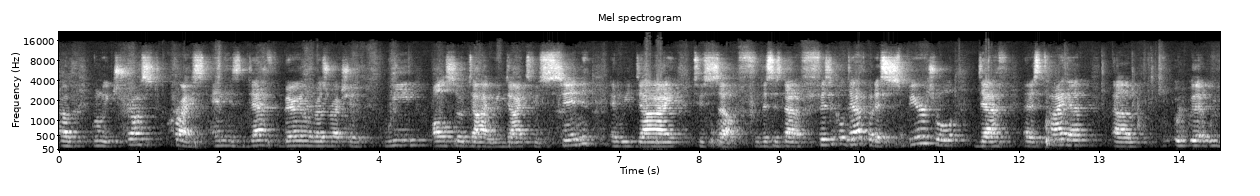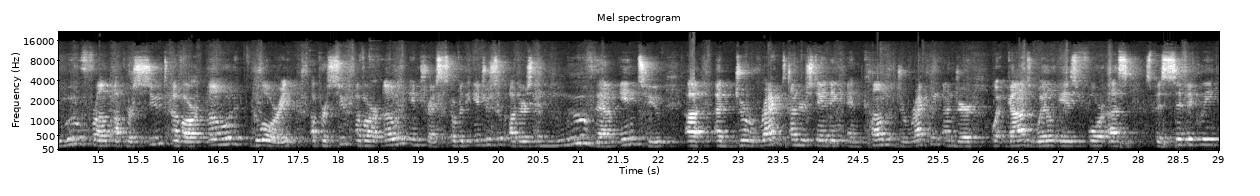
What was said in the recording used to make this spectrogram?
Um, when we trust Christ and his death, burial, and resurrection, we also die. We die to sin and we die to self. This is not a physical death, but a spiritual death that is tied up um, that we move from a pursuit of our own glory, a pursuit of our own interests over the interests of others, and move them into a, a, direct understanding and come directly under what God's will is for us specifically.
